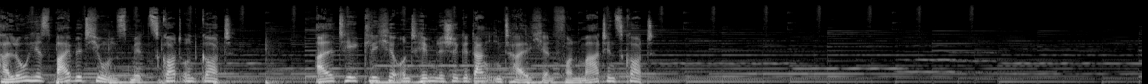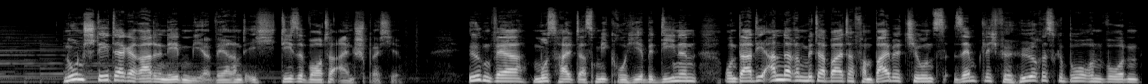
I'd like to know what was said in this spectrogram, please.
Hallo, hier ist Bible Tunes mit Scott und Gott. Alltägliche und himmlische Gedankenteilchen von Martin Scott. Nun steht er gerade neben mir, während ich diese Worte einspreche. Irgendwer muss halt das Mikro hier bedienen, und da die anderen Mitarbeiter von Bible Tunes sämtlich für Höheres geboren wurden,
